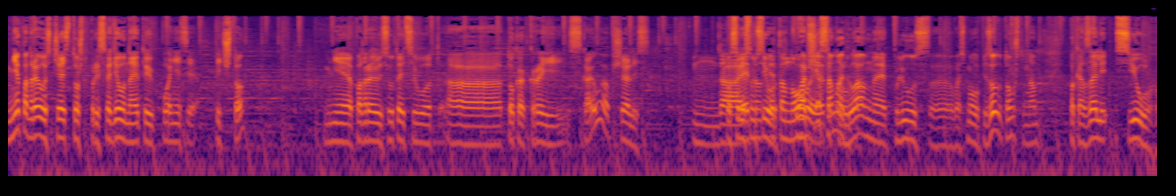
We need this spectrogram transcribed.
Мне понравилась часть то, что происходило на этой планете. И что? Мне понравились вот эти вот а, то, как Рэй и Скайла общались да, посредством это, силы. Это новое, Вообще это самое круто. главное плюс э, восьмого эпизода в том, что нам показали силу.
